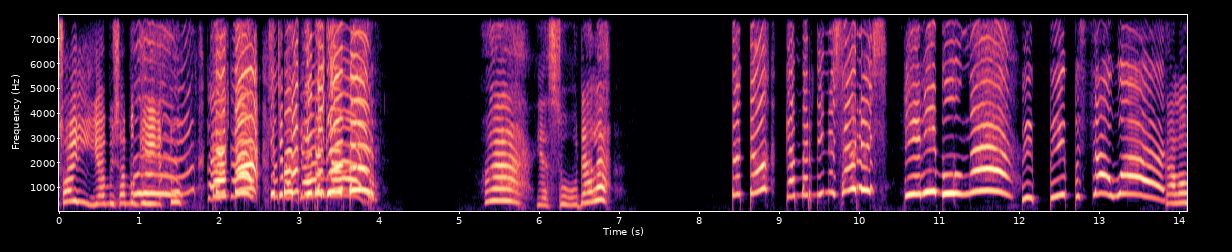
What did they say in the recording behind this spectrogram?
Masa iya bisa begitu? Kakak, cepat kita gambar. Ya sudahlah. Toto, gambar dinosaurus. Riri bunga. Pipi pesawat. Kalau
